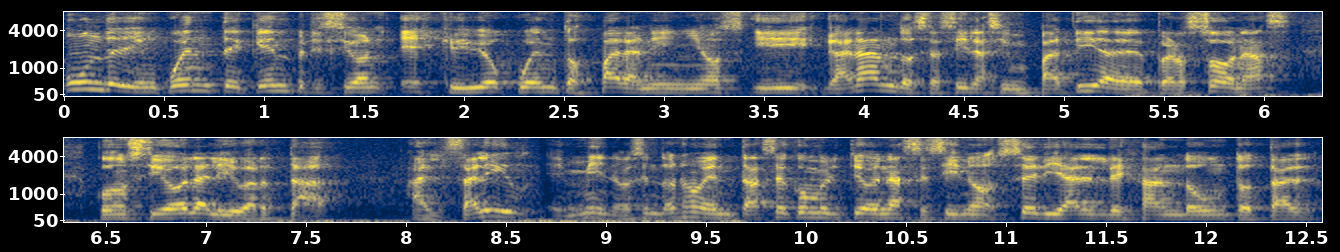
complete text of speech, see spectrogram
Un delincuente que en prisión escribió cuentos para niños y ganándose así la simpatía de personas, consiguió la libertad. Al salir, en 1990, se convirtió en asesino serial dejando un total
